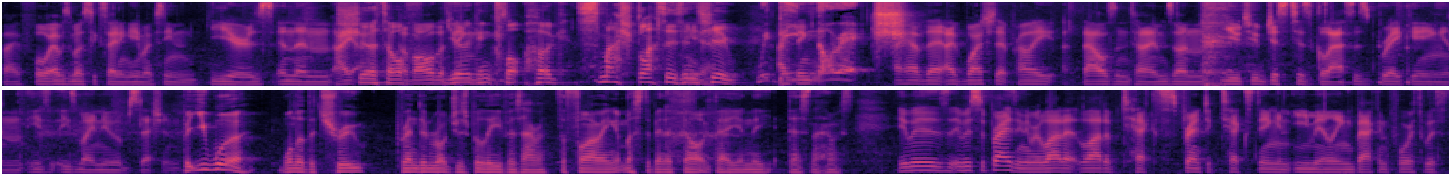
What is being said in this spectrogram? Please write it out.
five four. That was the most exciting game I've seen in years. And then I Shirt off, of all the Jurgen things, Klopp hug, smash glasses and Yeah. shoot. We beat I think- Norwich. I have that. I've watched that probably a thousand times on YouTube. Just his glasses breaking, and he's he's my new obsession. But you were one of the true Brendan Rodgers believers, Aaron. The firing, it must have been a dark day in the Dessner house. It was it was surprising. There were a lot of a lot of texts, frantic texting and emailing back and forth with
